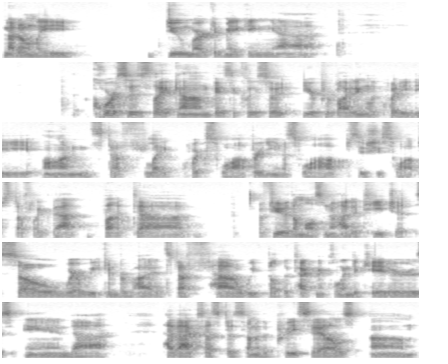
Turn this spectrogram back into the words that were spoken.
not only do market making uh, courses like um, basically so you're providing liquidity on stuff like QuickSwap or Uniswap, SushiSwap, stuff like that. But uh, a few of them also know how to teach it. So where we can provide stuff, how we built the technical indicators and uh, have access to some of the pre-sales, um,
